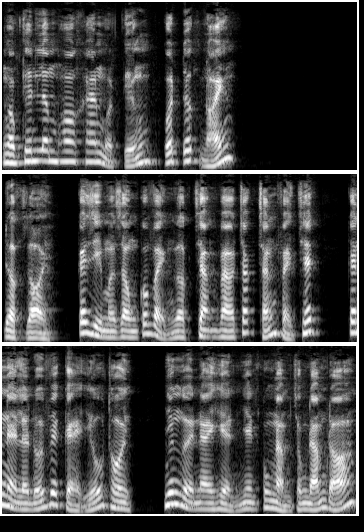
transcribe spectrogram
Ngọc Thiên Lâm ho khan một tiếng, uất ức nói. Được rồi, cái gì mà rồng có vảy ngược chạm vào chắc chắn phải chết, cái này là đối với kẻ yếu thôi, nhưng người này hiển nhiên không nằm trong đám đó.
